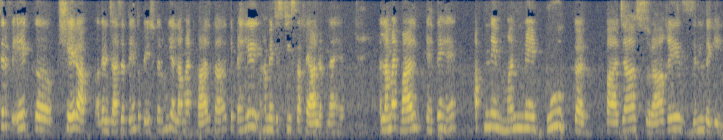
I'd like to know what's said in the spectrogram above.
صرف ایک شعر آپ اگر اجازت دیں تو پیش کروں گی علامہ اقبال کا کہ پہلے ہمیں جس چیز کا خیال رکھنا ہے۔ علامہ اقبال کہتے ہیں، اپنے من میں ڈوب کر پاجا سراغ زندگی۔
